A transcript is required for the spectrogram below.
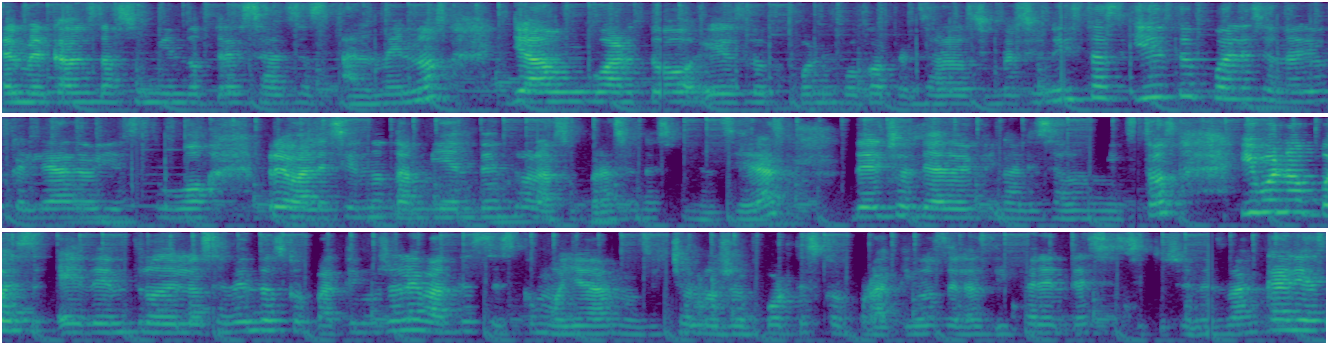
el mercado está asumiendo tres alzas al menos. Ya un cuarto es lo que pone un poco a pensar a los inversionistas. Y este fue el escenario que el día de hoy estuvo prevaleciendo también dentro de las operaciones financieras. De hecho, el día de hoy finalizaron mixtos. Y bueno, pues eh, dentro de los eventos corporativos relevantes es como ya hemos dicho, los reportes corporativos de las diferentes instituciones bancarias,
